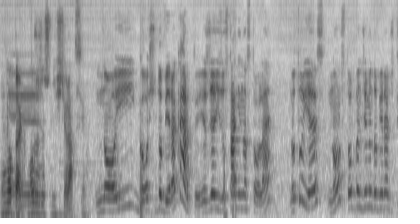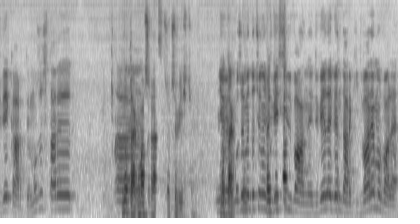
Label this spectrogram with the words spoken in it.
No tak, Eee. może rzeczywiście racja. No i gość dobiera karty. Jeżeli zostanie na stole, no to jest, no stop będziemy dobierać dwie karty. Może stary... e, No tak, masz rację, rzeczywiście. Nie no wiem, tak, możemy dociągnąć będzie dwie tak- Sylwany, dwie Legendarki, dwa Remowale.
